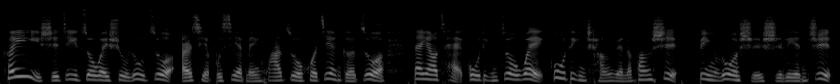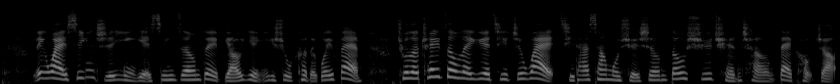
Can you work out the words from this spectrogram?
可以以实际座位数入座，而且不限梅花座或建间隔座，但要采固定座位、固定成员的方式，并落实十连制。另外，新指引也新增对表演艺术课的规范，除了吹奏类乐器之外，其他项目学生都需全程戴口罩。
